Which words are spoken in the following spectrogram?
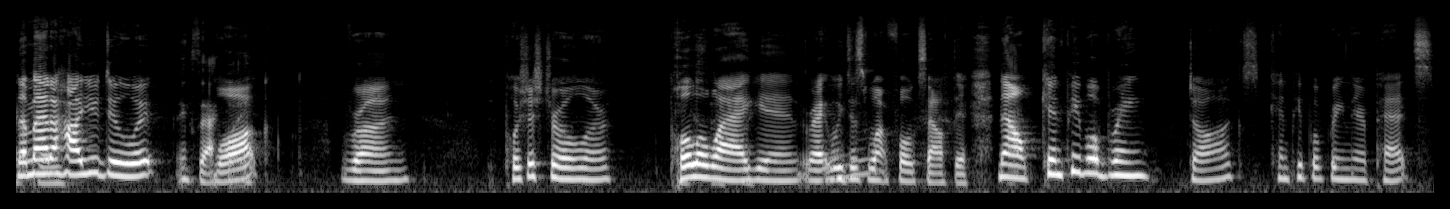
No matter how you do it. Exactly. Walk, run, push a stroller, pull a wagon, right? We Mm-hmm. just want folks out there. Now, can people bring dogs? Can people bring their pets?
